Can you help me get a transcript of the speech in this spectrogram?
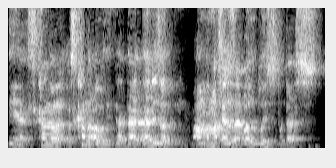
Yeah, it's kind of it's kind of ugly. That that that is ugly. I'm, I'm not saying it's not about other places, but that's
